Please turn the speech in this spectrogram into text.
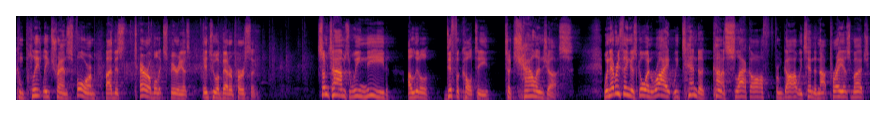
completely transformed by this terrible experience into a better person. Sometimes we need a little difficulty to challenge us. When everything is going right, we tend to kind of slack off from God. We tend to not pray as much.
